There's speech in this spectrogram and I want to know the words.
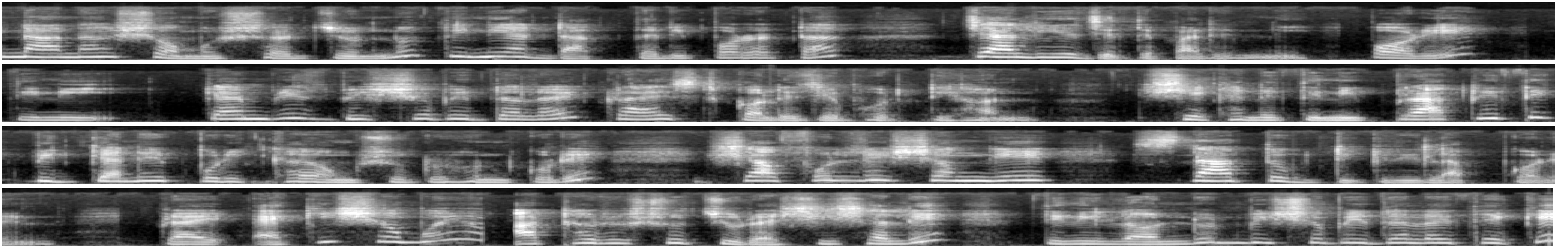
নানা সমস্যার জন্য তিনি আর ডাক্তারি পড়াটা চালিয়ে যেতে পারেননি। পরে তিনি ক্যামব্রিজ বিশ্ববিদ্যালয়ে ক্রাইস্ট কলেজে ভর্তি হন। সেখানে তিনি প্রাকৃতিক বিজ্ঞানের পরীক্ষায় অংশগ্রহণ করে সাফল্যের সঙ্গে স্নাতক ডিগ্রি লাভ করেন। প্রায় একই সময় আঠারোশো চুরাশি সালে তিনি লন্ডন বিশ্ববিদ্যালয় থেকে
